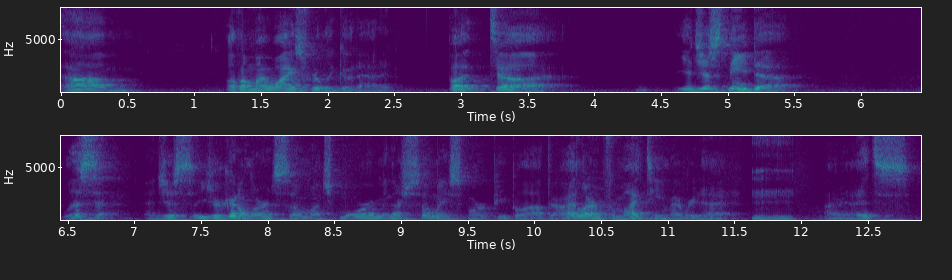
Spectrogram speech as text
Um, although my wife's really good at it, but uh, you just need to listen and just you're going to learn so much more. I mean, there's so many smart people out there. I learn from my team every day. Mm-hmm. I mean, it's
